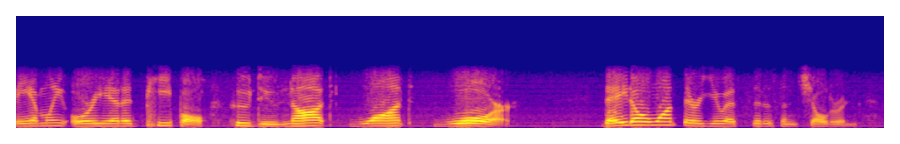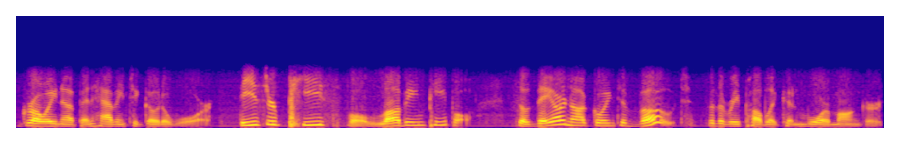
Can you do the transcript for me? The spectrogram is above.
family oriented people who do not want war. They don't want their U.S. citizen children growing up and having to go to war. These are peaceful, loving people. So they are not going to vote for the Republican warmongers.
